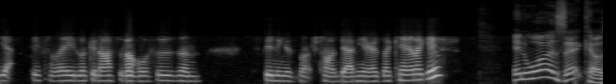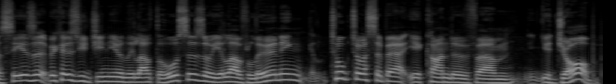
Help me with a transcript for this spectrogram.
Yeah, definitely looking after the horses and spending as much time down here as I can, I guess. And why is that, Kelsey? Is it because you genuinely love the horses, or you love learning? Talk to us about your kind of um, your job,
